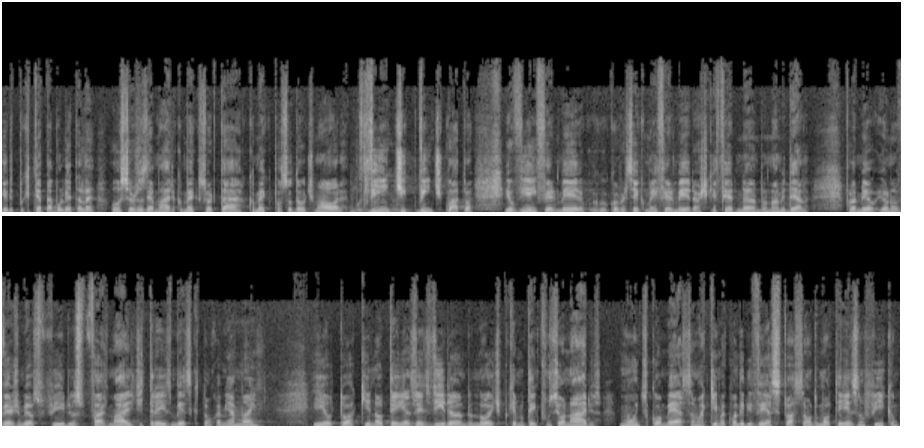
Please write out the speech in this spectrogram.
Ele, porque tem a tabuleta lá, ô senhor José Mário, como é que o senhor está? Como é que passou da última hora? 20, 24 horas. Eu vi a enfermeira, eu conversei com uma enfermeira, acho que é Fernanda o nome dela. Falei, meu, eu não vejo meus filhos faz mais de três meses que estão com a minha mãe. E eu estou aqui na UTI, às vezes virando noite, porque não tem funcionários. Muitos começam aqui, mas quando ele vê a situação do UTI, eles não ficam.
